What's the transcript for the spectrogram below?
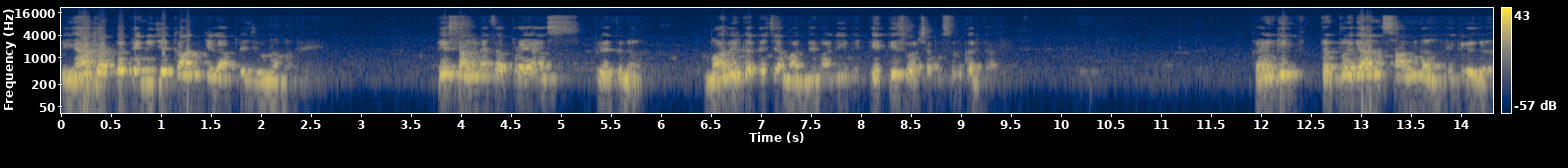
तर ह्या करता त्यांनी जे काम केलं आपल्या जीवनामध्ये ते सांगण्याचा प्रयास प्रयत्न महावीर कथेच्या माध्यमाने मी तेहतीस वर्षापासून करत आहे. कारण की तत्वज्ञान सांगणं एक वेगळं.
